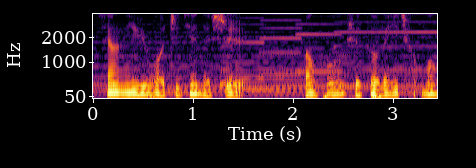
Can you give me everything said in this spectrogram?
想你与我之间的事，仿佛是做了一场梦。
